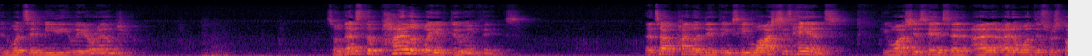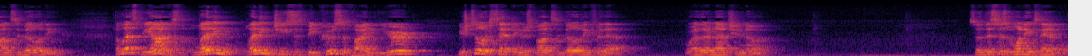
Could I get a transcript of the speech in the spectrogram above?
and what's immediately around you. So that's the Pilate way of doing things. That's how Pilate did things. He washed his hands. He washed his hands and said, I, I don't want this responsibility. But let's be honest, letting, letting Jesus be crucified, you're, you're still accepting responsibility for that, whether or not you know it. So this is one example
